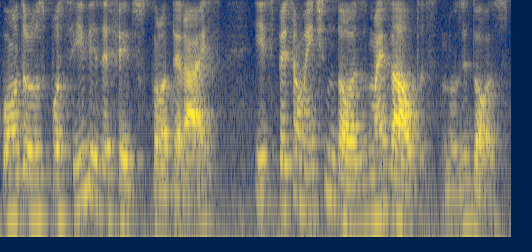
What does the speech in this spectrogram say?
contra os possíveis efeitos colaterais e especialmente em doses mais altas nos idosos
